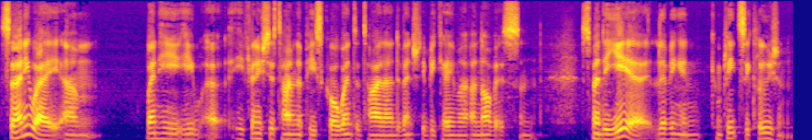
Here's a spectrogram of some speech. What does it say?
So anyway, um, when he he uh, he finished his time in the Peace Corps, went to Thailand, eventually became a, a novice, and spent a year living in complete seclusion,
